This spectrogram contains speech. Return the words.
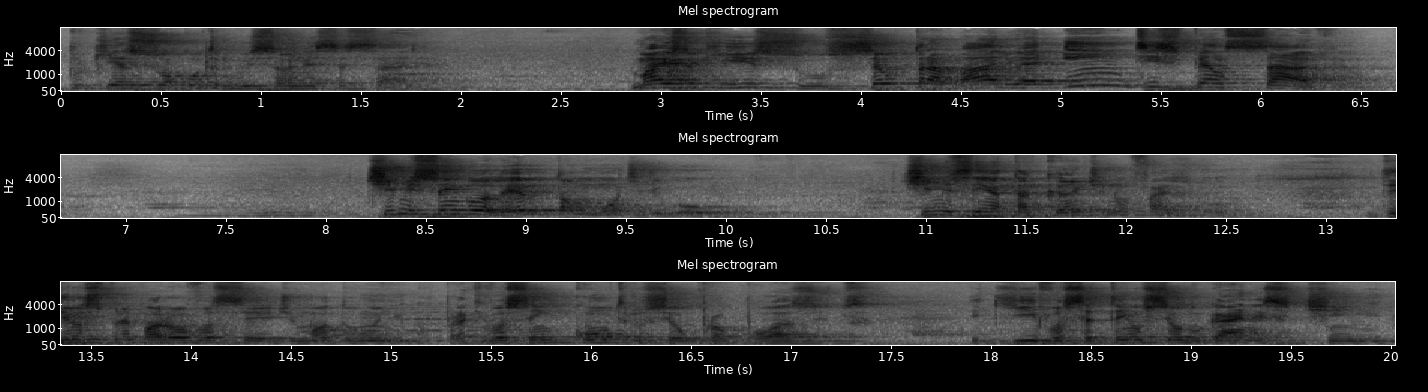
porque a sua contribuição é necessária. Mais do que isso, o seu trabalho é indispensável Time sem goleiro toma um monte de gol. Time sem atacante não faz gol. Deus preparou você de modo único para que você encontre o seu propósito e que você tenha o seu lugar nesse time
